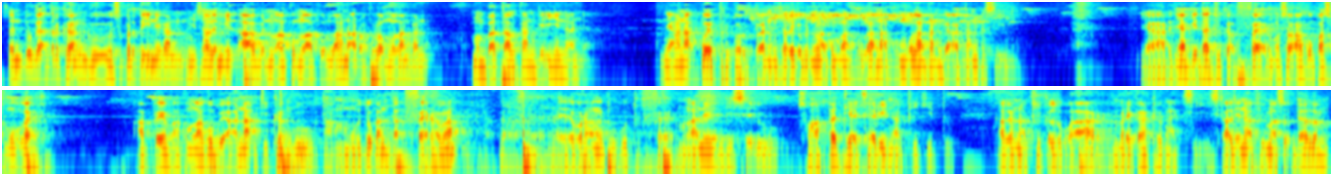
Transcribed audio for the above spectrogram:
Dan itu nggak terganggu. Seperti ini kan misalnya mil'a bin melaku melakulah nak roh mulang kan membatalkan keinginannya. Ini anak kue berkorban, misalnya kemudian melaku melaku lah, anakku mulang kan nggak akan ke sini. Ya artinya kita juga fair. Masuk aku pas mulai apa yang aku melaku be anak diganggu tamu itu kan nggak fair apa? Nggak fair. Nah, orang itu kudu fair. Melani di CU sahabat diajari Nabi gitu. Kalau Nabi keluar, mereka do ngaji. Sekali Nabi masuk dalam,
